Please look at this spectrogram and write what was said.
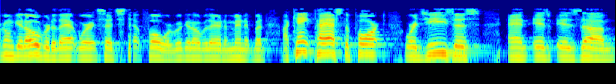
going to get over to that where it said step forward. We'll get over there in a minute. But I can't pass the part where Jesus and is, is, um,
